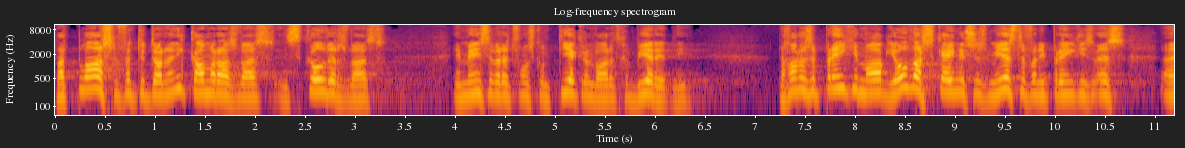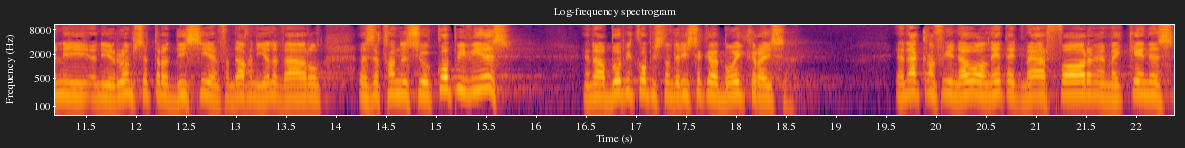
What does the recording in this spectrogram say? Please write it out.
wat plaasgevind toe daar nie kameras was en skilders was en mense wat dit vir ons kon teken waar dit gebeur het nie. Dan gaan ons 'n prentjie maak, heel waarskynlik soos meeste van die prentjies is in die in die Romeinse tradisie en vandag in die hele wêreld, is dit gaan net so 'n koppie wees en daar bo op die koppie staan drie sulke mooi kruise. En ek kan vir jou nou al net uit my ervaring en my kennis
